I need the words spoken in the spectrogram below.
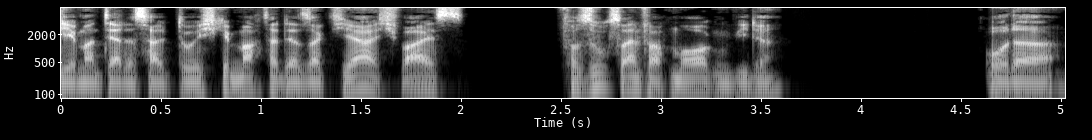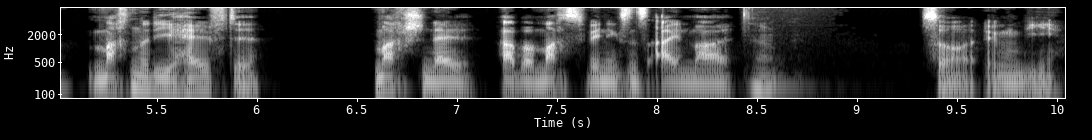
jemand, der das halt durchgemacht hat, der sagt, ja, ich weiß, versuch's einfach morgen wieder. Oder mach nur die Hälfte. Mach schnell, aber mach's wenigstens einmal. Ja. So, irgendwie.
